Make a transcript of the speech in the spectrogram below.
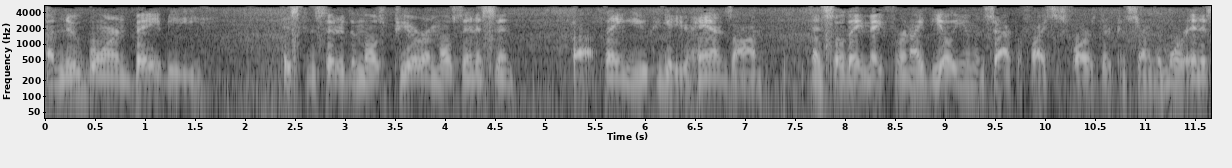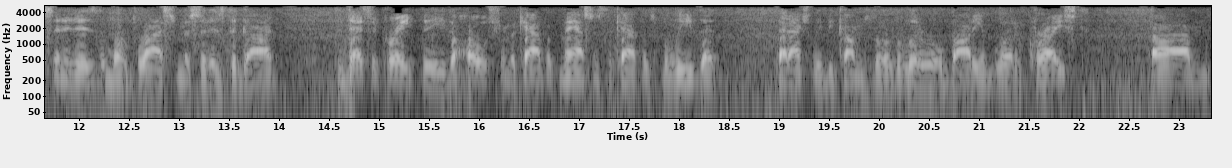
a newborn baby is considered the most pure and most innocent uh, thing you can get your hands on. And so they make for an ideal human sacrifice as far as they're concerned. The more innocent it is, the more blasphemous it is to God. To desecrate the, the host from the Catholic Mass, since the Catholics believe that that actually becomes the, the literal body and blood of Christ. Um,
